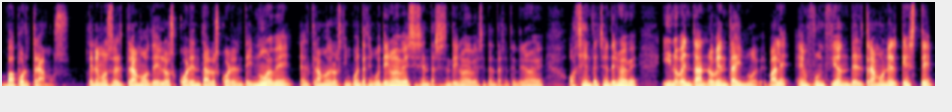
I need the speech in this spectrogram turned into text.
va por tramos. Tenemos el tramo de los 40 a los 49, el tramo de los 50 a 59, 60 a 69, 70 a 79, 80 a 89 y 90 a 99, ¿vale? En función del tramo en el que esté,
